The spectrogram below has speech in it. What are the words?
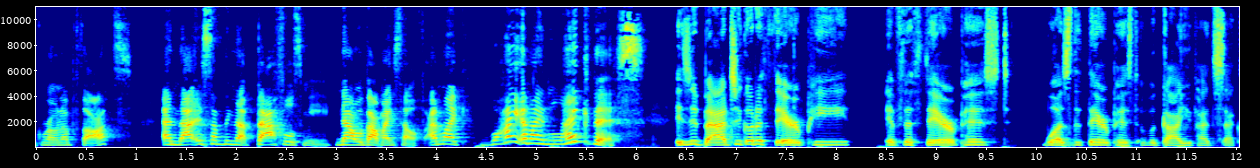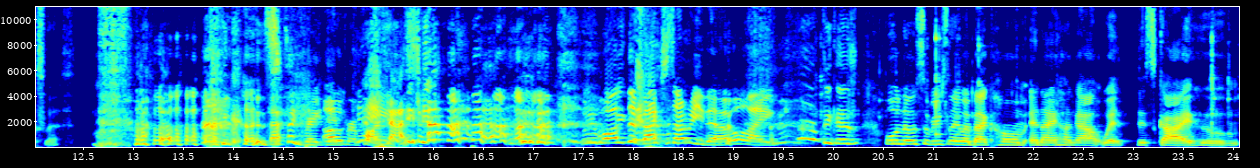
grown up thoughts. And that is something that baffles me now about myself. I'm like, why am I like this? Is it bad to go to therapy if the therapist was the therapist of a guy you've had sex with? because That's a great name for a podcast. we want the backstory though. Like because well no so recently i went back home and i hung out with this guy who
